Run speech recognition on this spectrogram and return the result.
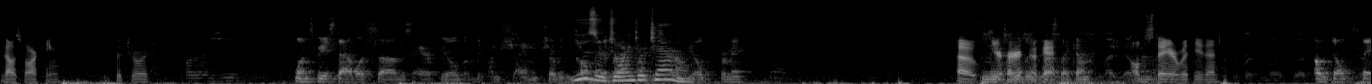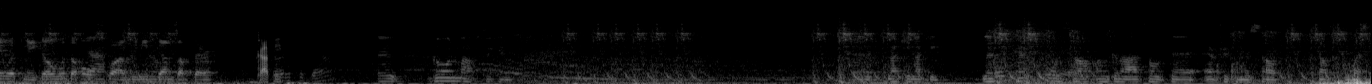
And I was marking the droid. Where is you? Once we establish uh, this airfield, I'm, I'm sure we can. User call joined back your channel. airfield For me. Oh, you're hurt? I'll do the Okay. I can. I'll stay here with you then. Oh, don't stay with me. Go with the whole squad. We need guns up there. Copy. Uh, go on map second. Uh, lucky, lucky. Let's head to the south. I'm gonna assault the airstrip on the south, south to west.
